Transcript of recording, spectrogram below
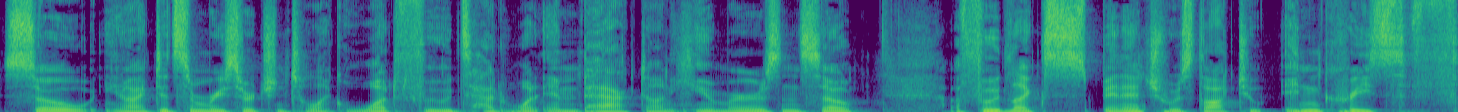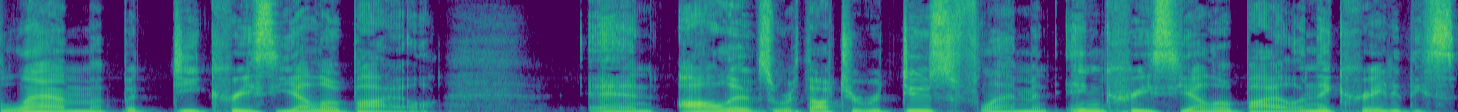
So, you know, I did some research into like what foods had what impact on humors. And so, a food like spinach was thought to increase phlegm but decrease yellow bile. And olives were thought to reduce phlegm and increase yellow bile. And they created these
